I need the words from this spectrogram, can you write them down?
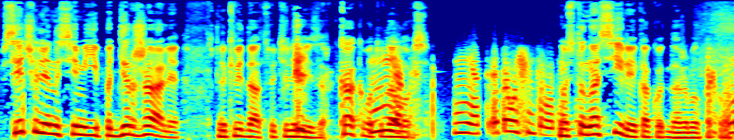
все члены семьи поддержали ликвидацию телевизора? Как вот Нет. удалось? Нет, это очень трудно. Ну, это насилие какое-то даже было какое-то.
